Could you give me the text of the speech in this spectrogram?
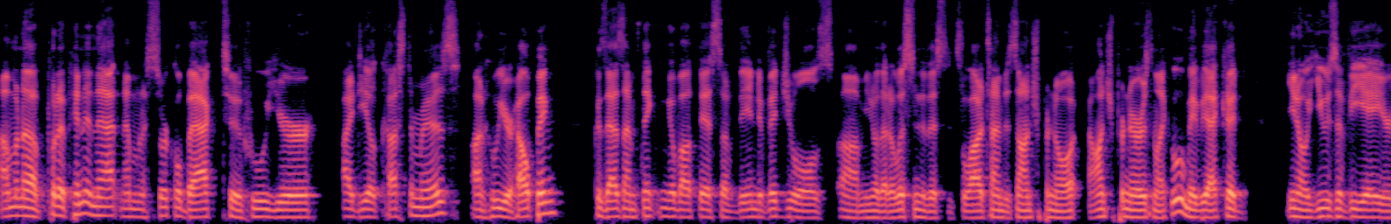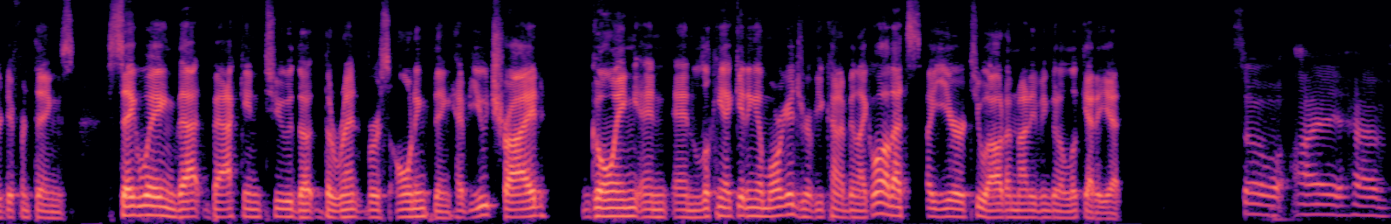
I'm gonna put a pin in that, and I'm gonna circle back to who your ideal customer is on who you're helping. Because as I'm thinking about this, of the individuals, um, you know, that are listening to this, it's a lot of times it's entrepreneur entrepreneurs and like, oh, maybe I could, you know, use a VA or different things segueing that back into the the rent versus owning thing have you tried going and and looking at getting a mortgage or have you kind of been like oh that's a year or two out. I'm not even going to look at it yet. So i have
